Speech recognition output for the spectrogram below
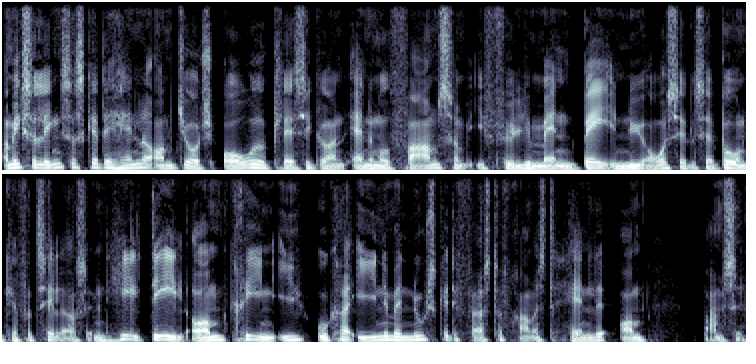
Om ikke så længe, så skal det handle om George Orwell-klassikeren Animal Farm, som ifølge manden bag en ny oversættelse af bogen kan fortælle os en hel del om krigen i Ukraine, men nu skal det først og fremmest handle om Bamse.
